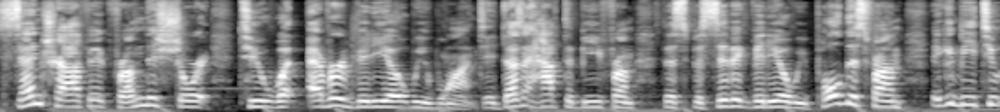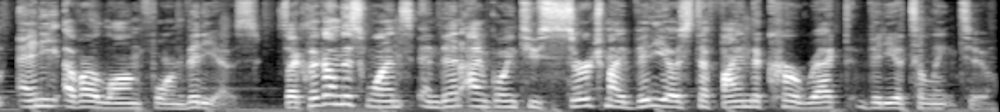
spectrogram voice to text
send traffic from this short to whatever video we want. It doesn't have to be from the specific video we pulled this from. It can be to any of our long form videos. So I click on this once and then I'm going to search my videos to find the correct video to link to.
